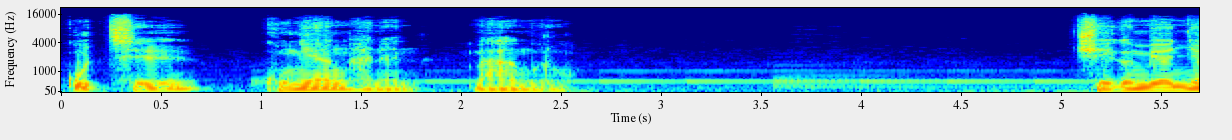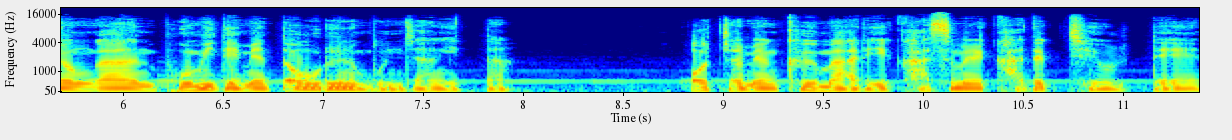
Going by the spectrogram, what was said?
꽃을 공양하는 마음으로 최근 몇 년간 봄이 되면 떠오르는 문장이 있다. 어쩌면 그 말이 가슴을 가득 채울 때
